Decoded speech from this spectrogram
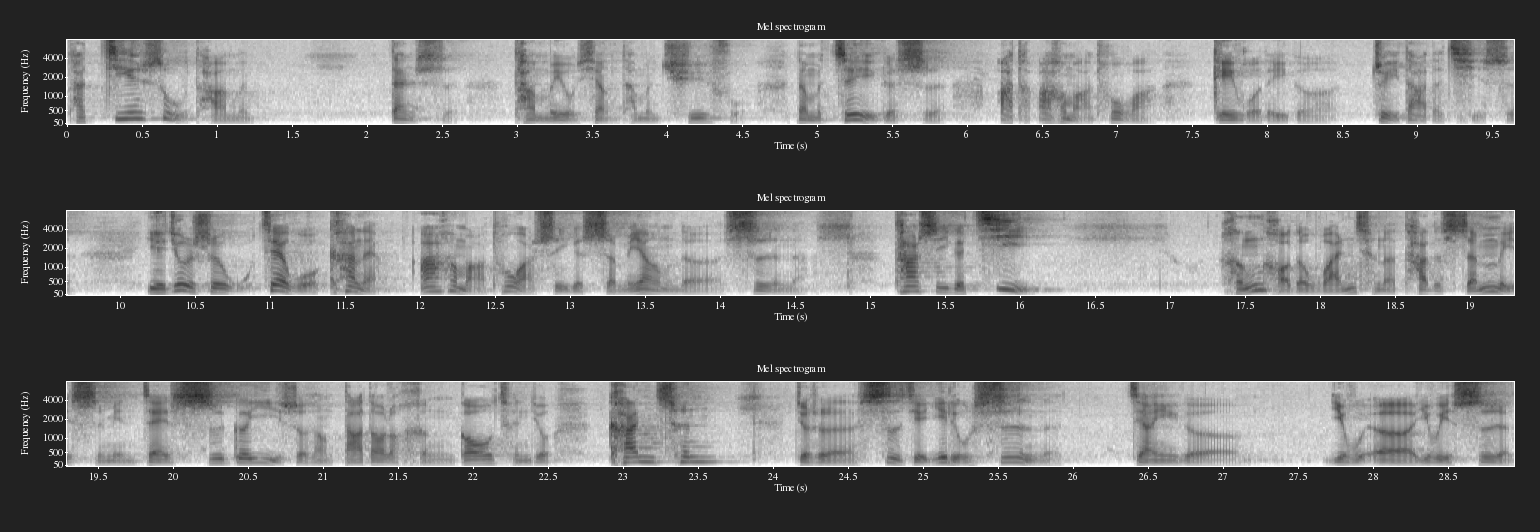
他接受他们，但是他没有向他们屈服。”那么这个是阿特阿赫马托瓦给我的一个最大的启示，也就是说，在我看来，阿赫马托瓦是一个什么样的诗人呢？他是一个既很好的完成了他的审美使命，在诗歌艺术上达到了很高成就，堪称就是世界一流诗人的这样一个一位呃一位诗人，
